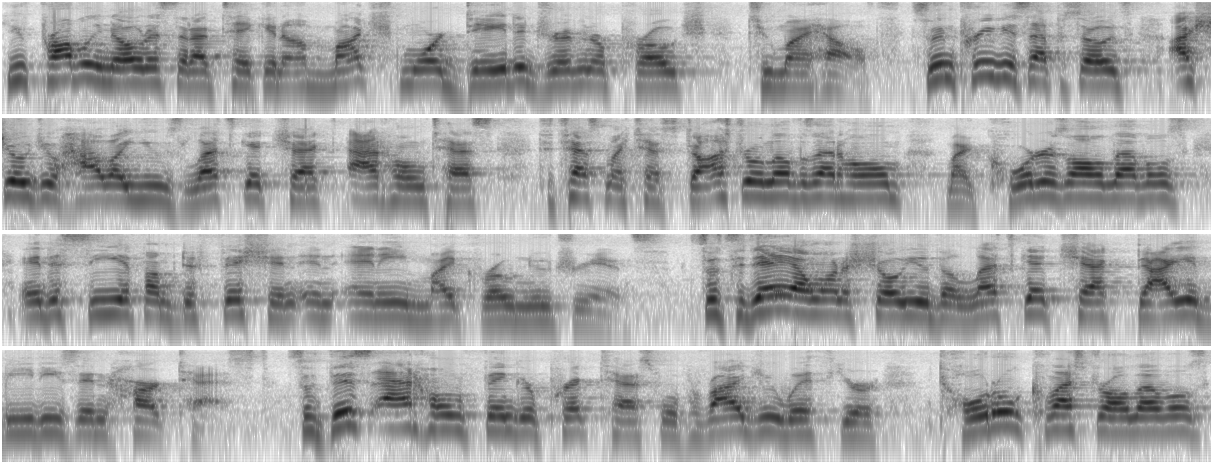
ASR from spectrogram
you've probably noticed that I've taken a much more data driven approach to my health. So in previous episodes, I showed you how I use Let's Get Checked at home tests to test my testosterone levels at home, my cortisol levels, and to see if I'm deficient in any micronutrients. So today I want to show you the Let's Get Checked diabetes and heart test. So this at-home finger prick test will provide you with your total cholesterol levels,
